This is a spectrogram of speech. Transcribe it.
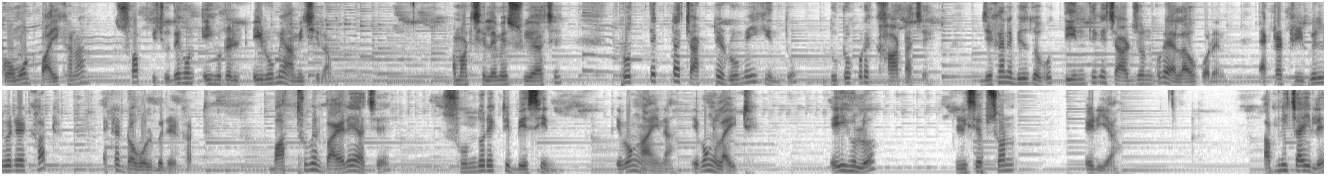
কমোড, পায়খানা সব কিছু দেখুন, এই হোটেল, এই রুমে আমি ছিলাম। আমার ছেলে মেয়ে শুয়ে আছে। প্রত্যেকটা চারটে রুমেই কিন্তু দুটো করে খাট আছে, যেখানে বিদ্যুৎবাবু তিন থেকে চারজন করে অ্যালাউ করেন। একটা ট্রিপল বেডের খাট, একটা ডবল বেডের খাট। বাথরুমের বাইরে আছে সুন্দর একটি বেসিন এবং আয়না এবং লাইট এই হলো রিসেপশন এরিয়া আপনি চাইলে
